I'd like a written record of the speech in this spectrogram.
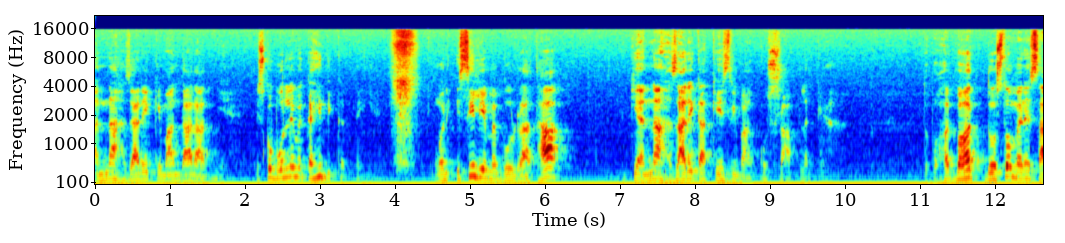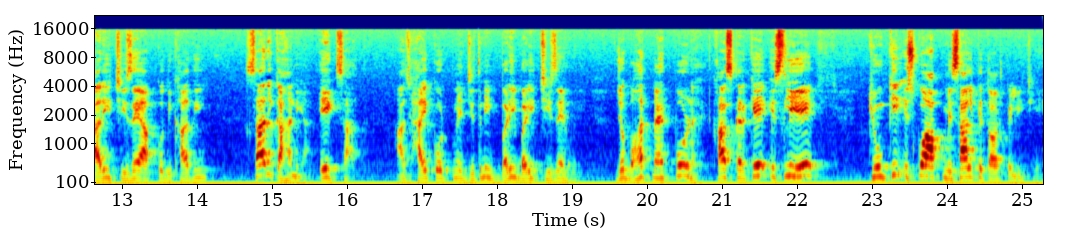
अन्ना हजारे के ईमानदार आदमी है। इसको बोलने में कहीं दिक्कत नहीं है। और इसीलिए मैं बोल रहा था कि अन्ना हजारे का केजरीवाल को श्राप लग गया। तो बहुत बहुत दोस्तों, मैंने सारी चीज़ें आपको दिखा दी, सारी कहानियाँ एक साथ। आज हाई कोर्ट में जितनी बड़ी बड़ी चीज़ें हुई, जो बहुत महत्वपूर्ण है, खास करके इसलिए क्योंकि इसको आप मिसाल के तौर पे लीजिए।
